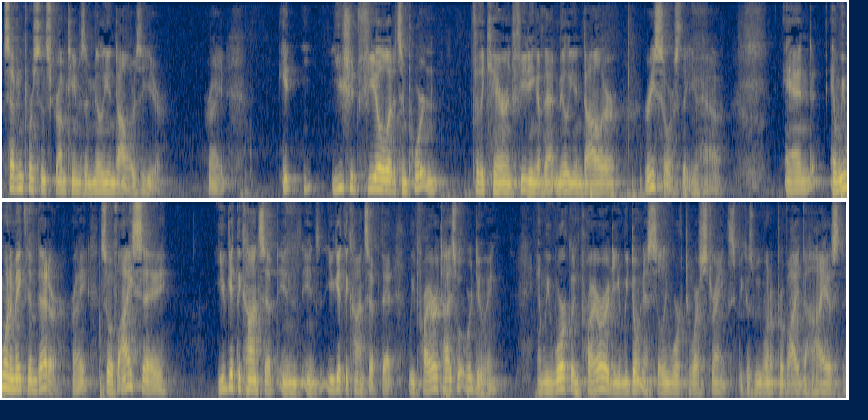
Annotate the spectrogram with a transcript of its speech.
seven person Scrum team is a million dollars a year, right? It you should feel that it's important for the care and feeding of that million dollar resource that you have. And and we want to make them better, right? So if I say you get the concept in, in you get the concept that we prioritize what we're doing and we work in priority and we don't necessarily work to our strengths because we want to provide the highest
